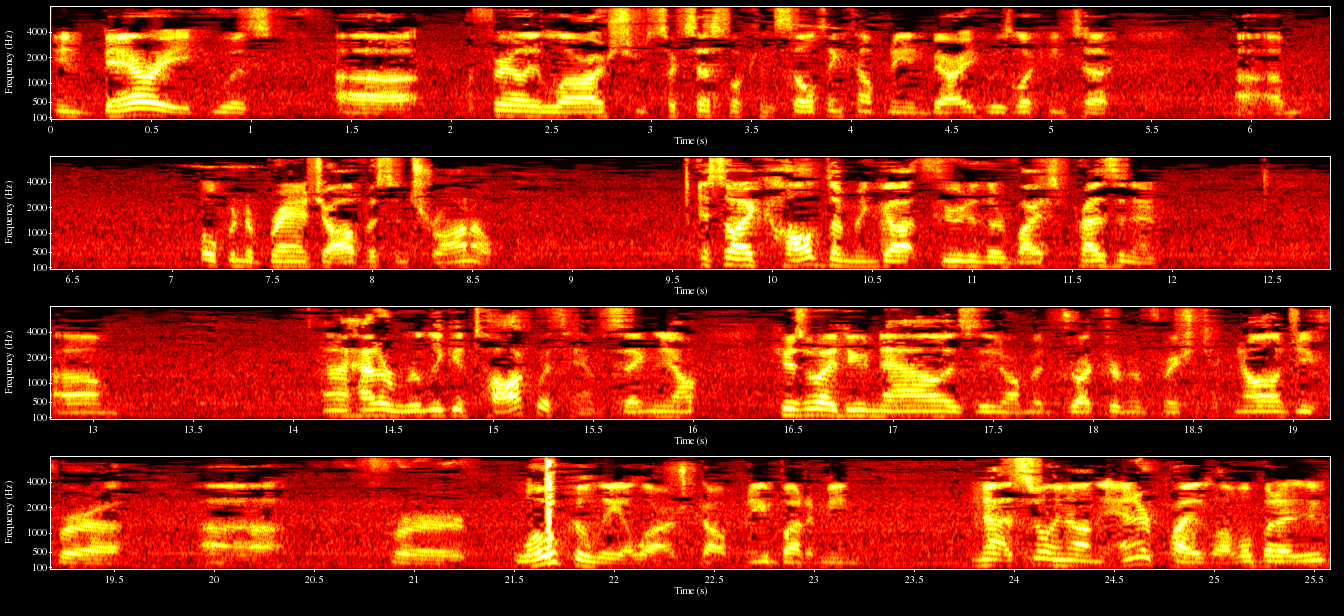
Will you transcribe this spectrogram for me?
in Barrie who was uh, a fairly large, successful consulting company in Barrie who was looking to um, open a branch office in Toronto. And so I called them and got through to their vice president. Um, and I had a really good talk with him, saying, you know, here's what I do now is, you know, I'm a director of information technology for a, uh, for locally a large company, but I mean, not certainly not on the enterprise level, but it,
